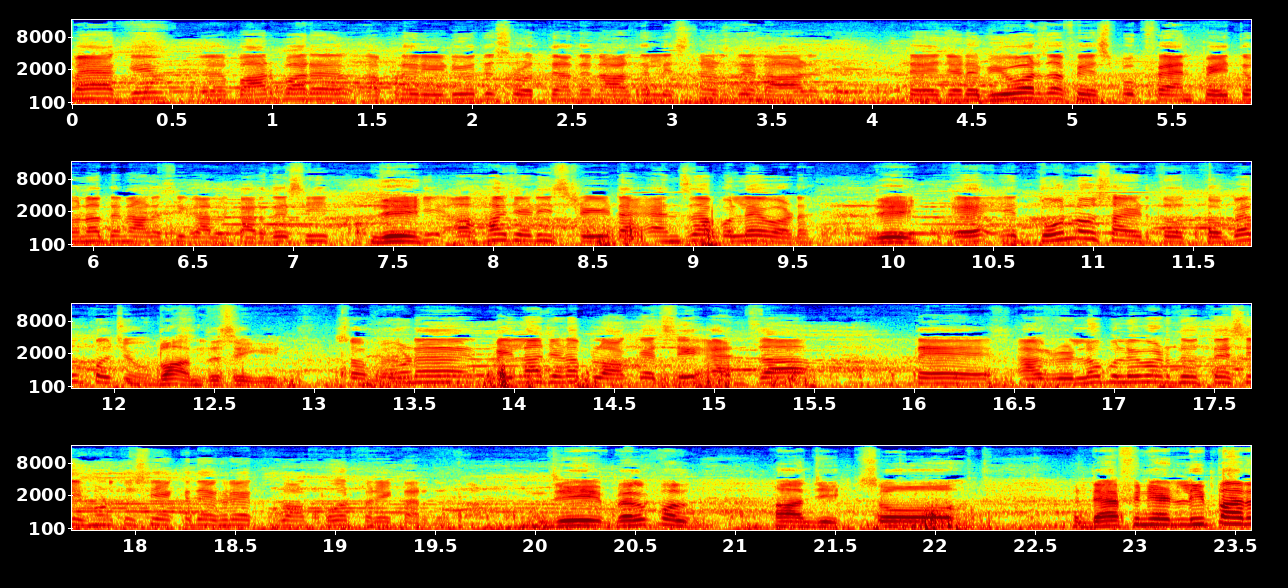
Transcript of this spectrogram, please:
ਮੈਂ ਅੱਗੇ ਬਾਰ-ਬਾਰ ਆਪਣੇ ਰੇਡੀਓ ਦੇ ਸਰੋਤਿਆਂ ਦੇ ਨਾਲ ਤੇ ਲਿਸਨਰਸ ਦੇ ਨਾਲ ਤੇ ਜਿਹੜੇ ਵਿਊਅਰਸ ਆ ਫੇਸਬੁੱਕ ਫੈਨ ਪੇਜ ਤੇ ਉਹਨਾਂ ਦੇ ਨਾਲ ਅਸੀਂ ਗੱਲ ਕਰਦੇ ਸੀ। ਕਿ ਆਹ ਜਿਹੜੀ ਸਟਰੀਟ ਹੈ ਐਂਜ਼ਾ ਬੁੱਲੇਵਰਡ ਜੀ। ਇਹ ਇਹ ਦੋਨੋਂ ਸਾਈਡ ਤੋਂ ਤੋਂ ਬਿਲਕੁਲ ਚੋਕ ਬੰਦ ਸੀਗੀ। ਸੋ ਹੁਣ ਪਹਿਲਾਂ ਜਿਹੜਾ ਬਲੌਕ ਸੀ ਐਂਜ਼ਾ ਤੇ ਅਗਰੇਲੋ ਬੁਲੇਵਰਡ ਦੇ ਉੱਤੇ ਸੀ ਹੁਣ ਤੁਸੀਂ ਇੱਕ ਦੇਖ ਰਹੇ ਇੱਕ ਬਲੌਕ ਹੋਰ ਪਰੇ ਕਰ ਦਿੱਤਾ। ਜੀ ਬਿਲਕੁਲ। ਹਾਂਜੀ ਸੋ ਡੈਫੀਨਿਟਲੀ ਪਰ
